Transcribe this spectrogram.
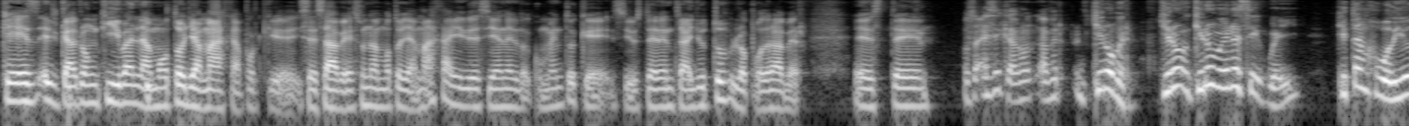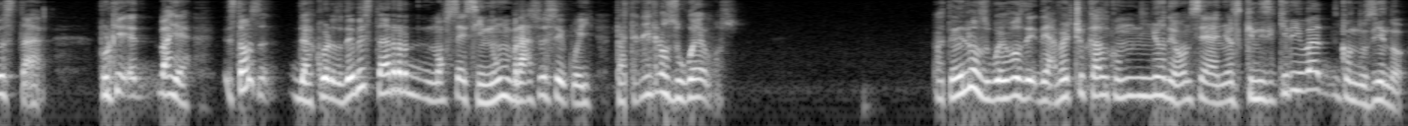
que es el cabrón que iba en la moto Yamaha, porque se sabe, es una moto Yamaha y decía en el documento que si usted entra a YouTube lo podrá ver. Este, o sea, ese cabrón, a ver, quiero ver, quiero, quiero ver a ese güey, qué tan jodido está. Porque, eh, vaya, estamos de acuerdo, debe estar, no sé, sin un brazo ese güey, para tener los huevos. Para tener los huevos de, de haber chocado con un niño de 11 años que ni siquiera iba conduciendo,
